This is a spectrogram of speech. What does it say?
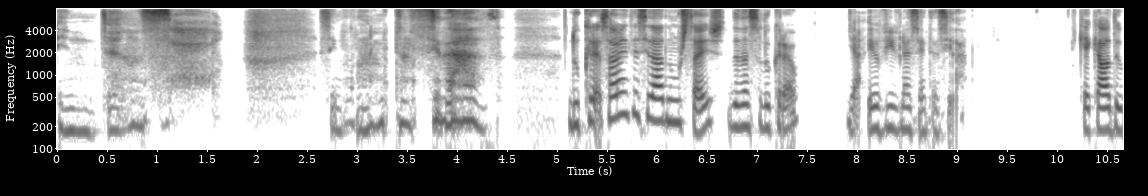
Intensa. Assim, com intensidade. Do. Sabe a intensidade número 6 da dança do creu? Yeah, eu vivo nessa intensidade. Que é aquela do.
